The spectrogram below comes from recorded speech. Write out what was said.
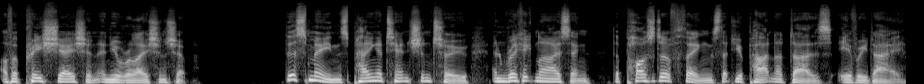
of appreciation in your relationship. This means paying attention to and recognizing the positive things that your partner does every day.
